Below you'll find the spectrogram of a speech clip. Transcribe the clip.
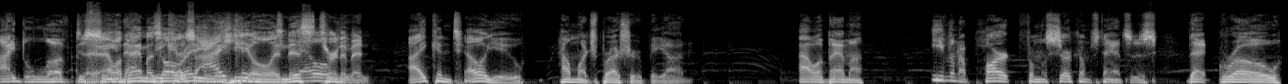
I'd love to see Alabama's that already the can heel in this tournament. you- I can tell you how much pressure would be on Alabama, even apart from the circumstances that grow,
